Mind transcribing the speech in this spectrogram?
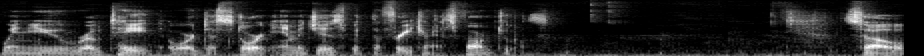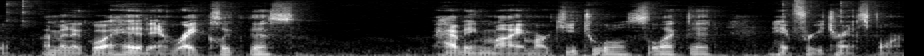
when you rotate or distort images with the free transform tools. So I'm going to go ahead and right click this, having my marquee tool selected, and hit free transform.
